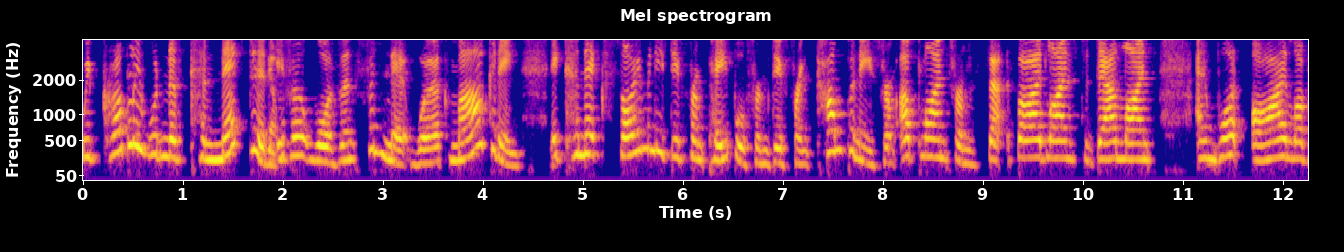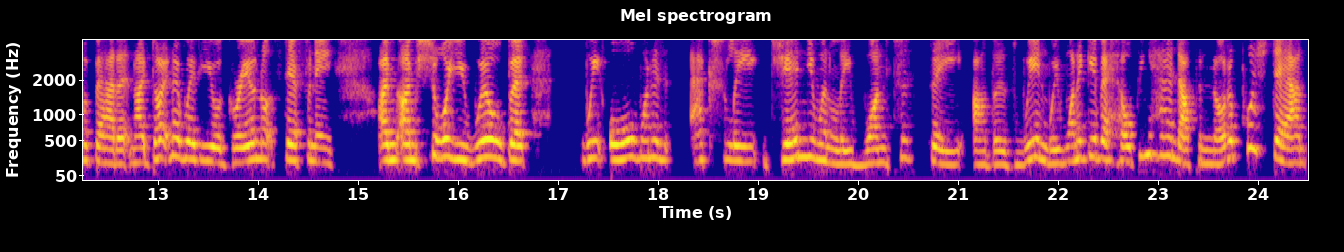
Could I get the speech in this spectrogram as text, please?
we probably wouldn't have connected if it wasn't for network marketing. It connects so many different people from different companies, from uplines, from sidelines to downlines. And what I love about it, and I don't know whether you agree or not, Stephanie, I'm, I'm sure you will, but we all want to actually genuinely want to see others win. We want to give a helping hand up and not a push down.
